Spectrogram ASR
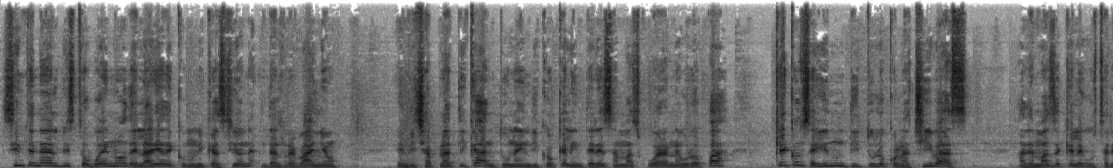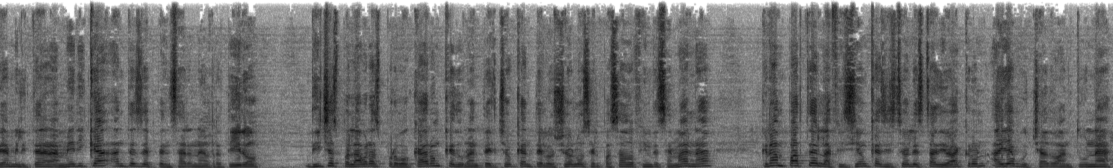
sin tener el visto bueno del área de comunicación del rebaño. En dicha plática, Antuna indicó que le interesa más jugar en Europa que conseguir un título con las Chivas, además de que le gustaría militar en América antes de pensar en el retiro. Dichas palabras provocaron que durante el choque ante los Cholos el pasado fin de semana, gran parte de la afición que asistió al estadio Akron haya buchado a Antuna.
